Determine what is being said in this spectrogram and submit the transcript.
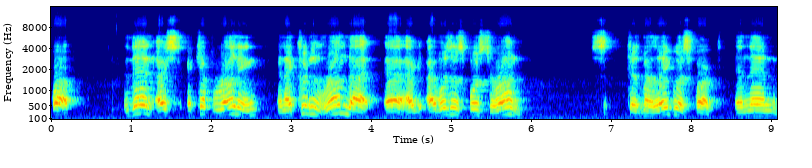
fuck!" And then I kept running, and I couldn't run that. Uh, I I wasn't supposed to run because my leg was fucked. And then,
